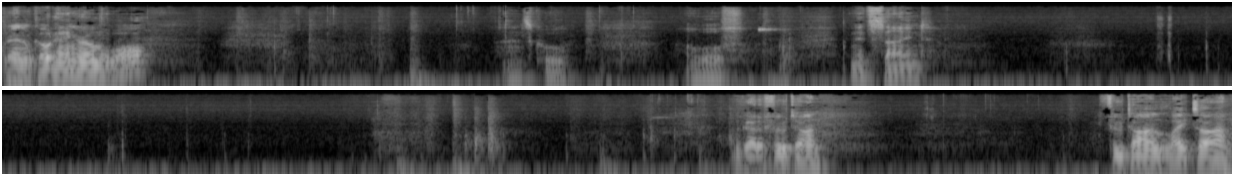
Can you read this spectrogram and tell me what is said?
Random coat hanger on the wall. That's cool. A wolf. And it's signed. We got a futon. Futon, lights on.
